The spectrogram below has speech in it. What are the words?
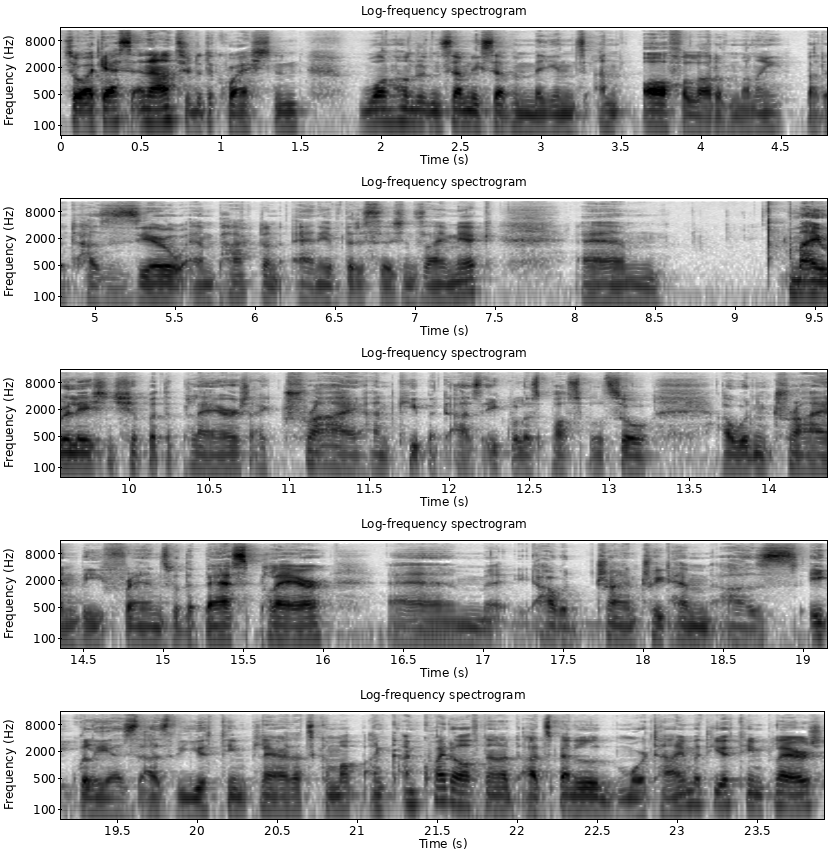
So I guess in answer to the question, 177 million's an awful lot of money, but it has zero impact on any of the decisions I make. Um, my relationship with the players, I try and keep it as equal as possible. So I wouldn't try and be friends with the best player. Um, I would try and treat him as equally as, as the youth team player that's come up. And, and quite often I'd, I'd spend a little more time with youth team players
